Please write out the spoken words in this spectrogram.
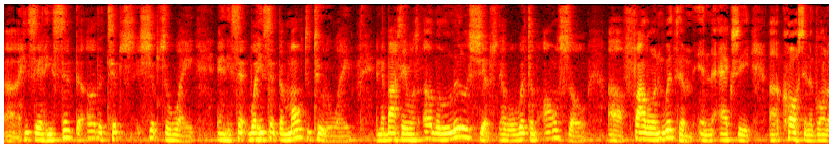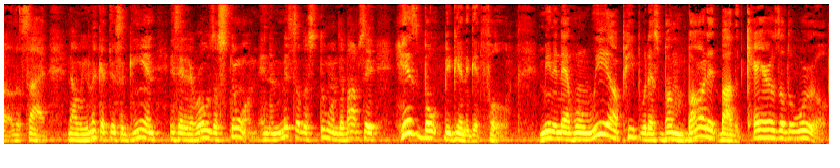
uh, he said he sent the other tips, ships away, and he sent well he sent the multitude away, and the Bible said there was other little ships that were with him also, uh, following with him in actually uh, crossing and going to the other side. Now, when you look at this again, it said it arose a storm. In the midst of the storm, the Bible said his boat began to get full, meaning that when we are people that's bombarded by the cares of the world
